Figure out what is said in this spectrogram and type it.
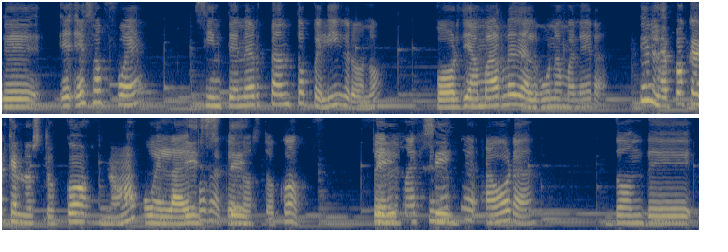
eh, e, eso fue sin tener tanto peligro, ¿no? Por llamarle de alguna manera. En la época que nos tocó, ¿no? O en la época que este, nos tocó. Pero imagínate ahora, donde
